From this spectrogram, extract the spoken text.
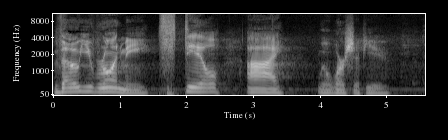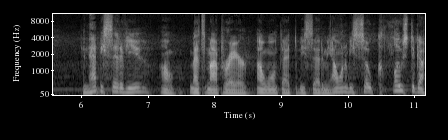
Though you ruin me, still I will worship you. Can that be said of you? Oh, that's my prayer. I want that to be said of me. I want to be so close to God.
